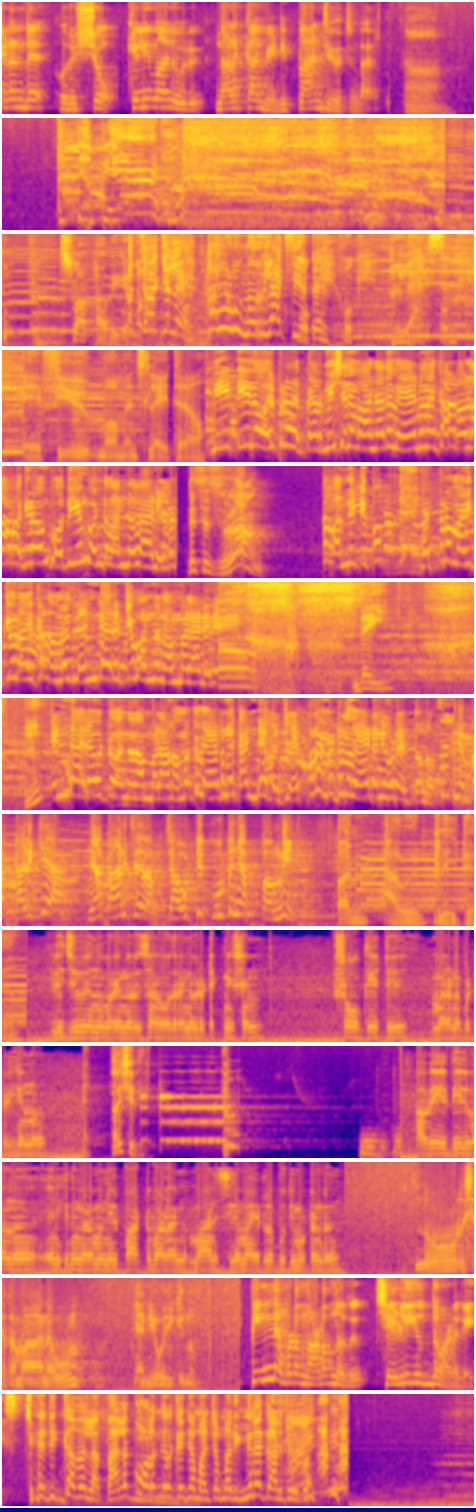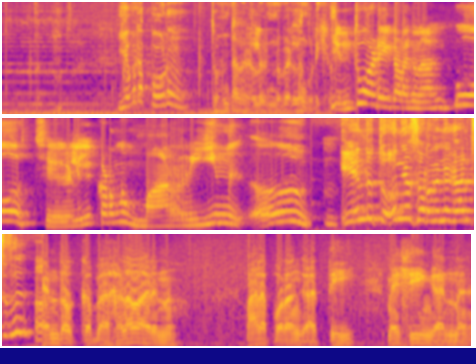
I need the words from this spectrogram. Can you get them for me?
ഏടന്റെ ഒരു ഷോ കിളിമാനൂര് നടക്കാൻ വേണ്ടി പ്ലാൻ ചെയ്തിട്ടുണ്ടായിരുന്നു. സ്വാഭാവികം. അയാളൊന്ന് റിലാക്സ് ചെയ്യട്ടെ. Okay. Relax A few moments later. വീട്ടിൽ നിന്ന് ഒരു പെർമിഷൻ വാങ്ങാതെ വേടനെ കാണാനുള്ള ആഗ്രഹവും കൊതിയും കൊണ്ട് വന്നതാണ്. ഇവിടെ ദിസ് ഇസ് റോങ് വന്നിട്ട് ഇപ്പൊ എത്ര മണിക്കൂറായി നമ്മൾ രണ്ടരയ്ക്ക് വന്ന് നമ്മളാണ്. രണ്ടര വന്ന് നമ്മളാണ്. നമുക്ക് വേടനെ കണ്ടേ പറ്റൂ. എത്രയും പെട്ടെന്ന് വേടൻ ഇവിടെ എത്തണം. ശരി എന്താ കളിക്കുക? ഞാൻ കാണിച്ചു തരാം. ചവിട്ടി കൂട്ട് ഞാൻ പമ്മി One hour later. ലിജു എന്ന് പറയുന്ന ഒരു സഹോദരൻ ഒരു ടെക്നീഷ്യൻ ഷോക്കേറ്റ് മരണപ്പെട്ടിരിക്കുന്നു. അത് ശരി. ആ വേദിയിൽ വന്ന് എനിക്ക് നിങ്ങളുടെ മുന്നിൽ പാട്ട് പാടാൻ മാനസികമായിട്ടുള്ള ബുദ്ധിമുട്ടുണ്ട്. നൂറ് ശതമാനവും ഞാൻ യോജിക്കുന്നു. പിന്നെ അവിടെ നടന്നത് ചെളിയുദ്ധമാണ് ഗൈസ് ചെടിക്കതല്ല തലക്കോളം കയറി കഴിഞ്ഞാൽ മനുഷ്യന്മാർ ഇങ്ങനെ കാണിച്ചു എവിടെ പോണു? തൊണ്ട വെള്ളം വെള്ളം കുടിക്കണം എന്തോ ഈ കിടക്കുന്ന? ഓ ചെളി കിടന്ന് മറിയുന്ന്. ഓ. എന്ത് തോന്നിയ സ്വടം നിന്നെ കാണിച്ചത്? എന്തൊക്കെ ബഹളമായിരുന്നു. മലപ്പുറം കത്തി മെഷീൻ കണ്ണ്.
